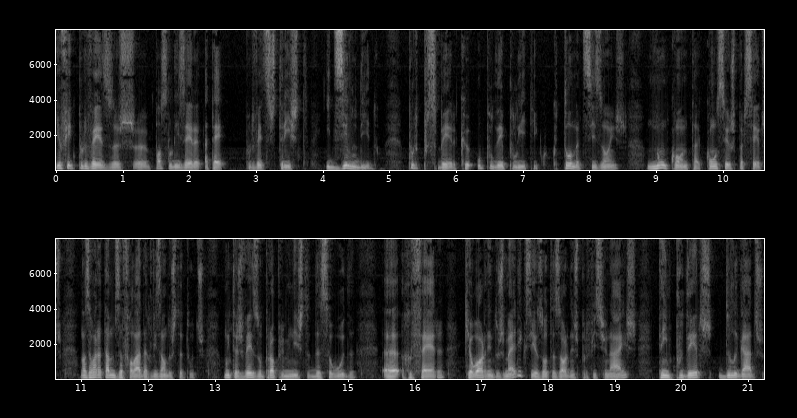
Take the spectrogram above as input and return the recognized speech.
Eu fico por vezes, eh, posso lhe dizer até por vezes triste e desiludido, por perceber que o poder político que toma decisões não conta com os seus parceiros. Nós agora estamos a falar da revisão dos estatutos. Muitas vezes o próprio Ministro da Saúde uh, refere que a Ordem dos Médicos e as outras ordens profissionais têm poderes delegados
